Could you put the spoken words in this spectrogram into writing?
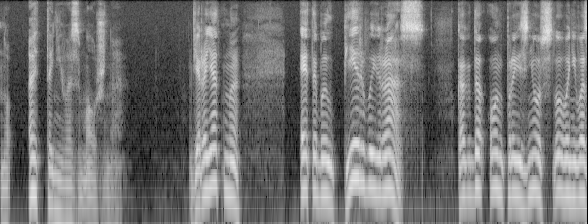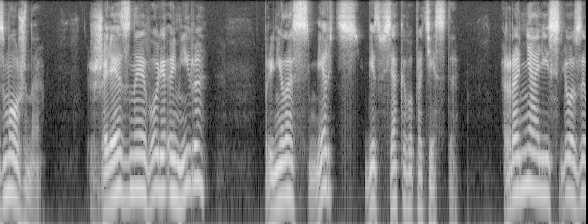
но это невозможно. Вероятно, это был первый раз, когда он произнес слово «невозможно». Железная воля Эмира приняла смерть без всякого протеста. Роняли слезы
